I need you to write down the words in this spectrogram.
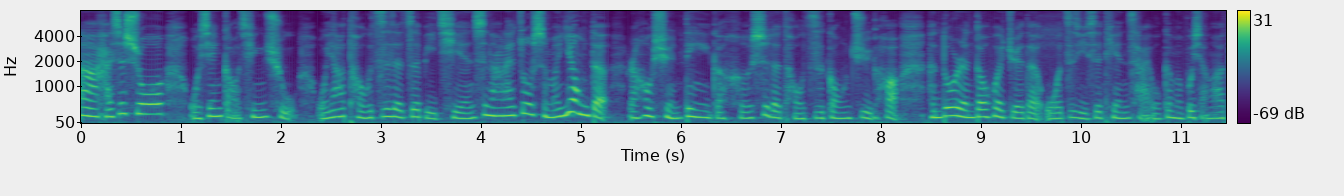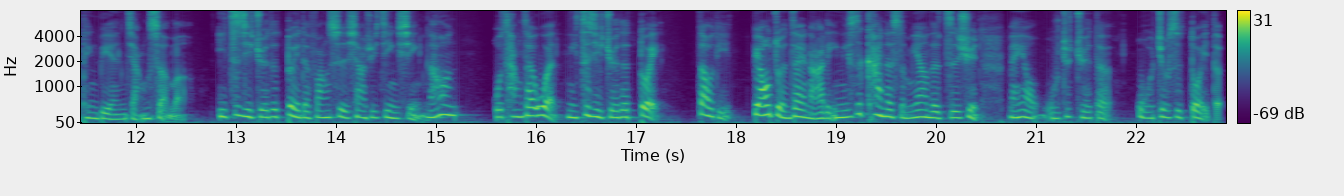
那还是说我先搞清楚我要投资的这笔钱是拿来做什么用的，然后选定一个合适的投资工具哈？很多人都会觉得我自己是天才，我根本不想要听别人讲什么，以自己觉得对的方式下去进行。然后我常在问你自己觉得对，到底标准在哪里？你是看了什么样的资讯？没有，我就觉得我就是对的。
